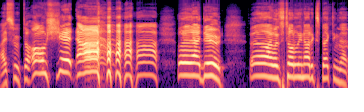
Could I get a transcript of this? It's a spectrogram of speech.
I swooped up. Oh shit! Ah! Look at that dude. Oh, I was totally not expecting that.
